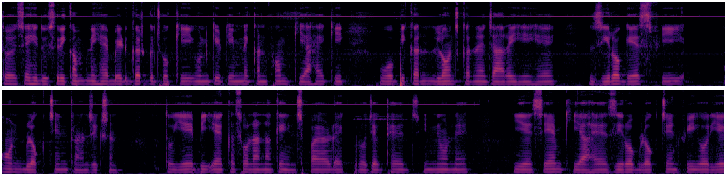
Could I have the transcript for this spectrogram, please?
तो ऐसे ही दूसरी कंपनी है बिडगर्ग जो कि उनकी टीम ने कंफर्म किया है कि वो भी कर लॉन्च करने जा रही है zero gas fee on blockchain transaction तो ये भी एक सोलाना के इंस्पायर्ड एक प्रोजेक्ट है जिन्होंने ये सेम किया है ज़ीरो ब्लॉकचेन फ़ी और ये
